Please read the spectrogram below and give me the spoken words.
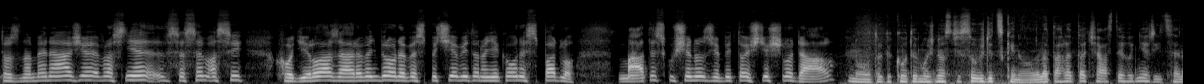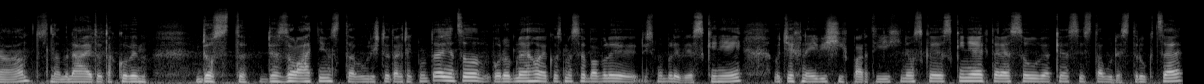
To znamená, že vlastně se sem asi chodilo a zároveň bylo nebezpečí, aby to na někoho nespadlo. Máte zkušenost, že by to ještě šlo dál? No, tak jako ty možnosti jsou vždycky, no. Na tahle ta část je hodně řícená, to znamená, je to takovým dost dezolátním stavu, když to tak řeknu. To je něco podobného, jako jsme se bavili, když jsme byli v jeskyni, o těch nejvyšších partiích chinovské jeskyně, které jsou v jakési stavu destrukce.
